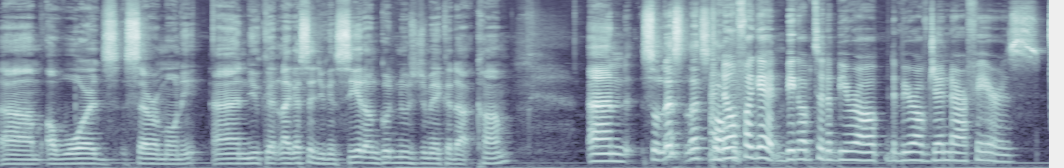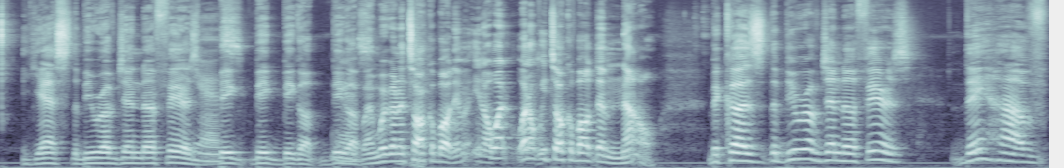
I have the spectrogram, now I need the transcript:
um, awards ceremony, and you can, like I said, you can see it on GoodNewsJamaica.com. And so let's let's talk. And don't forget, big up to the Bureau, the Bureau of Gender Affairs. Yes, the Bureau of Gender Affairs. Yes. Big, big, big up, big yes. up. And we're going to talk about them. You know what? Why don't we talk about them now? Because the Bureau of Gender Affairs, they have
